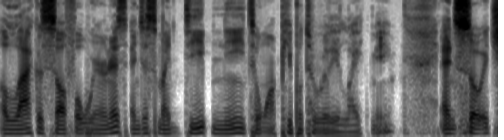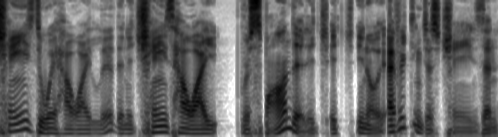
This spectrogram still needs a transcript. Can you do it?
a lack of self awareness, and just my deep need to want people to really like me. And so it changed the way how I lived and it changed how I responded. It, it you know everything just changed. And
